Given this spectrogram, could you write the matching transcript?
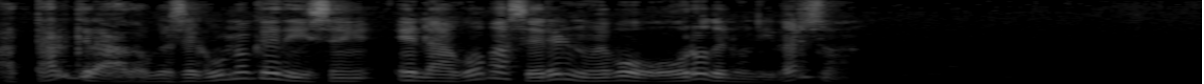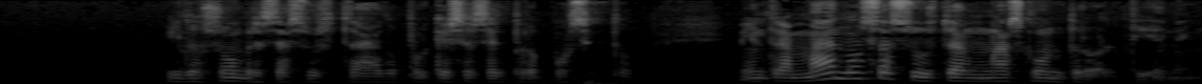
A tal grado que según lo que dicen, el agua va a ser el nuevo oro del universo. Y los hombres se asustados porque ese es el propósito. Mientras más nos asustan, más control tienen.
